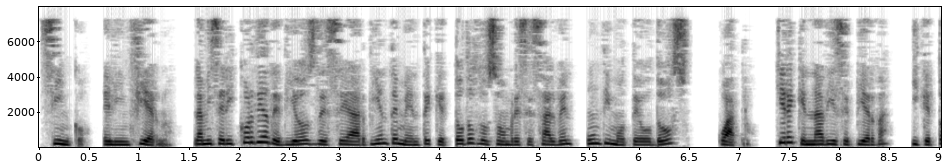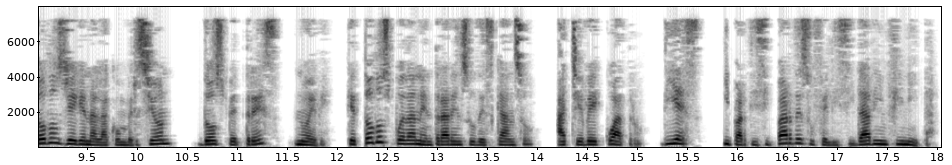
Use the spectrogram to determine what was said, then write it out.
5. El infierno. La misericordia de Dios desea ardientemente que todos los hombres se salven, 1 Timoteo 2, 4 quiere que nadie se pierda, y que todos lleguen a la conversión, 2p3, 9, que todos puedan entrar en su descanso, HB 4, 10, y participar de su felicidad infinita.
